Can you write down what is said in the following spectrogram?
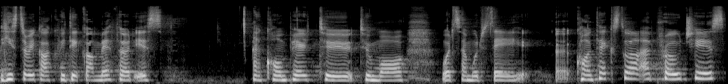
historical critical method is uh, compared to to more what some would say contextual approaches,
